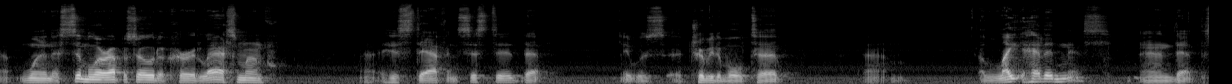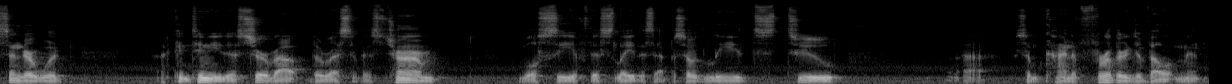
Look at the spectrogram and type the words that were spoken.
Uh, when a similar episode occurred last month, uh, his staff insisted that it was attributable to um, a lightheadedness and that the senator would continue to serve out the rest of his term. We'll see if this latest episode leads to uh, some kind of further development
